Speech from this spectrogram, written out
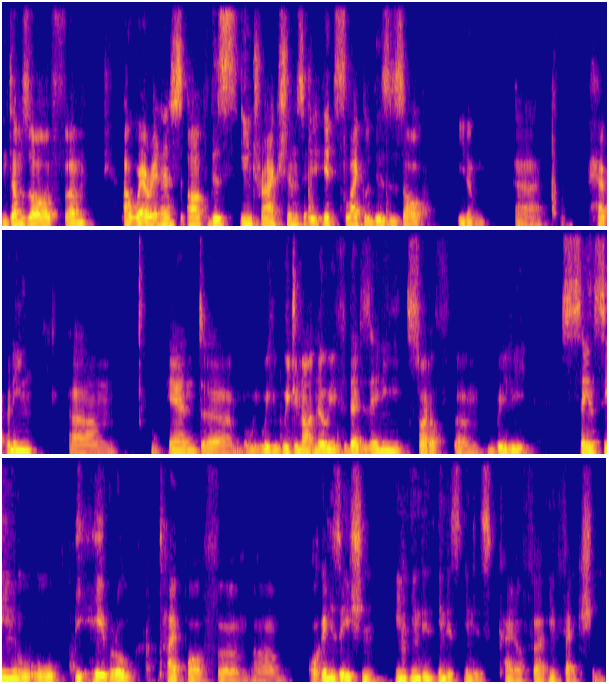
in terms of um, awareness of these interactions, it's likely this is all you know uh, happening, um, and we, we we do not know if there is any sort of um, really sensing or, or behavioral type of um, um, organization in, in, the, in this in this kind of uh, infection.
